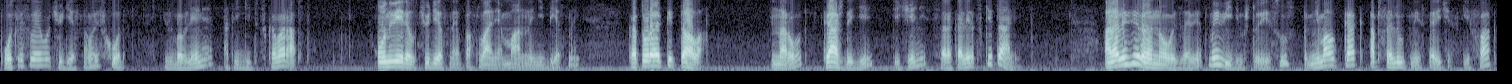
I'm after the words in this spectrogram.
после своего чудесного исхода, избавления от египетского рабства. Он верил в чудесное послание манны небесной, которое питало народ каждый день в течение 40 лет скитаний. Анализируя Новый Завет, мы видим, что Иисус принимал как абсолютный исторический факт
